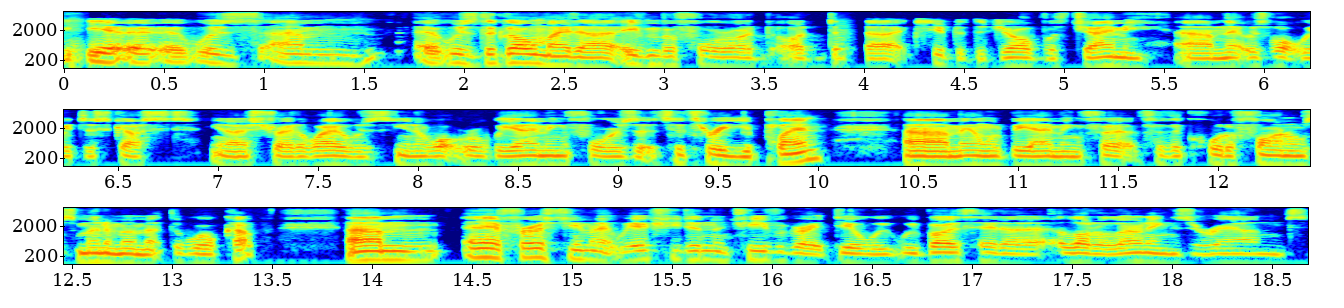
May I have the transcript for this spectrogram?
Yeah, it was um, it was the goal made uh, even before I'd, I'd uh, accepted the job with Jamie. Um, that was what we discussed, you know, straight away. Was you know what we'll be aiming for is it's a three year plan, um, and we'll be aiming for, for the quarterfinals minimum at the World Cup. Um, in our first year, mate, we actually didn't achieve a great deal. We, we both had a, a lot of learnings around,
